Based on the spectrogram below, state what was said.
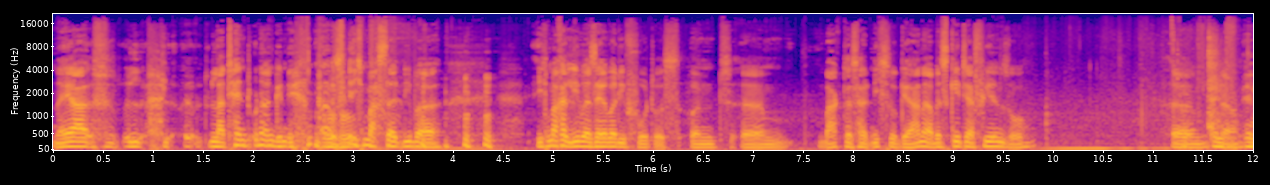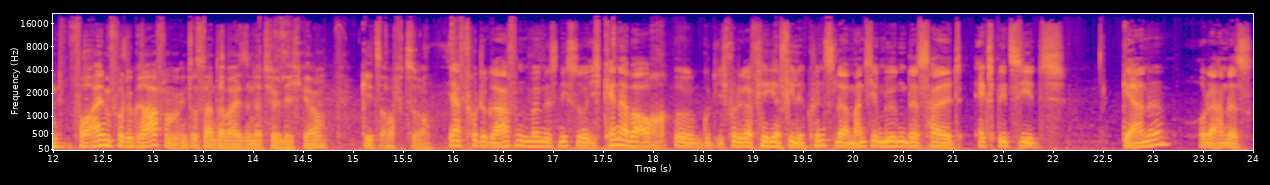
Naja, latent unangenehm. Also ich mache halt lieber, ich mache halt lieber selber die Fotos und ähm, mag das halt nicht so gerne, aber es geht ja vielen so. Ähm, in, ja. in, vor allem Fotografen, interessanterweise natürlich, geht es oft so. Ja, Fotografen mögen es nicht so. Ich kenne aber auch, äh, gut, ich fotografiere ja viele Künstler, manche mögen das halt explizit gerne oder haben das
